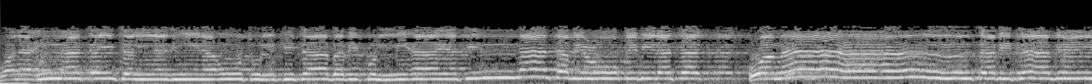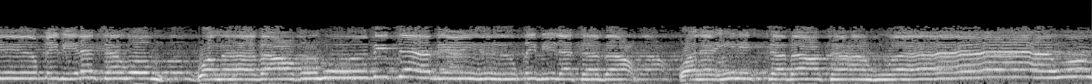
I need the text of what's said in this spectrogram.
ولئن أتيت الذين أوتوا الكتاب بكل آية ما تبعوا قبلتك وما أنت بتابع قبلتهم وما بعضهم بتابع قبلة بعض ولئن اتبعت أهواءهم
